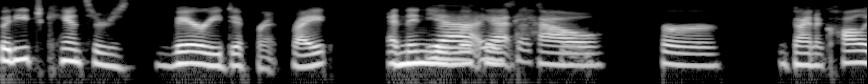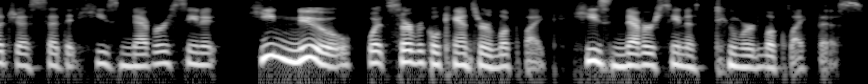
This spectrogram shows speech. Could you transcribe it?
but each cancer is very different, right? And then you Yeah, look at that's true. how her gynecologist said that he's never seen it. He knew what cervical cancer looked like. He's never seen a tumor look like this.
